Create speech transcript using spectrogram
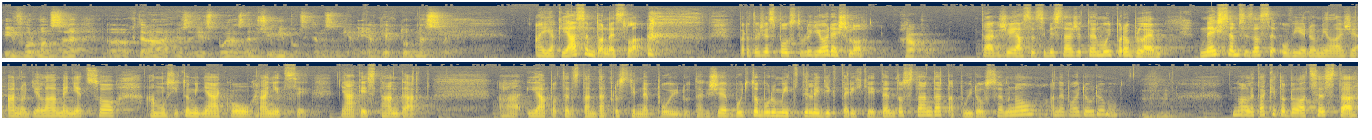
informace, eh, která je- je spojena s nepříjemným pocitem změny. Jak, jak to dnesli? A jak já jsem to nesla? Protože spoustu lidí odešlo. Chápu. Takže já jsem si myslela, že to je můj problém. Než jsem si zase uvědomila, že ano, děláme něco a musí to mít nějakou hranici, nějaký standard. A já pod ten standard prostě nepůjdu. Takže buď to budu mít ty lidi, kteří chtějí tento standard a půjdou se mnou, anebo jdou domů. No ale taky to byla cesta.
